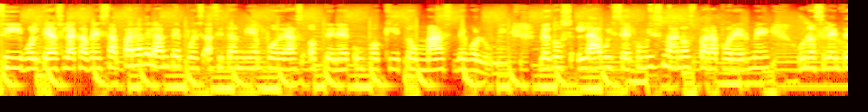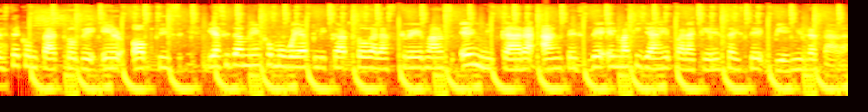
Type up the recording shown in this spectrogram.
si volteas la cabeza para adelante pues así también podrás obtener un poquito más de volumen. Luego lavo y seco mis manos para ponerme unos lentes de contacto de Air Optics y así también como voy a aplicar todas las cremas en mi cara antes del maquillaje para que esta esté bien hidratada.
